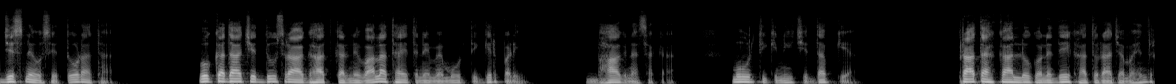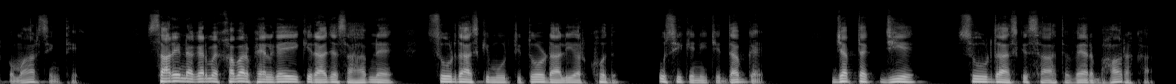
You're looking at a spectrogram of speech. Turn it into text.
जिसने उसे तोड़ा था। वो कदाचित दूसरा आघात करने वाला था, इतने में मूर्ति गिर पड़ी, भाग न सका। मूर्ति के नीचे दब गया। प्रातःकाल लोगों ने देखा तो राजा महेंद्र कुमार सिंह थे। सारे नगर में खबर फैल गई कि राजा साहब ने सूरदास की मूर्ति तोड़ डाली और खुद उसी के नीचे दब गए। जब तक जिए, सूरदास के साथ वैर भाव रखा।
